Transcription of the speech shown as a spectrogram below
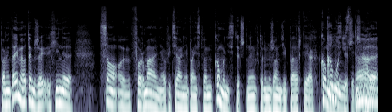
pamiętajmy o tym, że Chiny są y, formalnie, oficjalnie państwem komunistycznym, w którym rządzi partia komunistyczna, Komunistyczna. ale,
